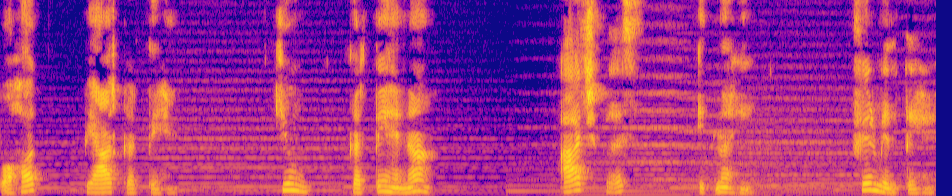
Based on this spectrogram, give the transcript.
बहुत प्यार करते हैं। क्यों? करते हैं ना? आज बस इतना ही। फिर मिलते हैं।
